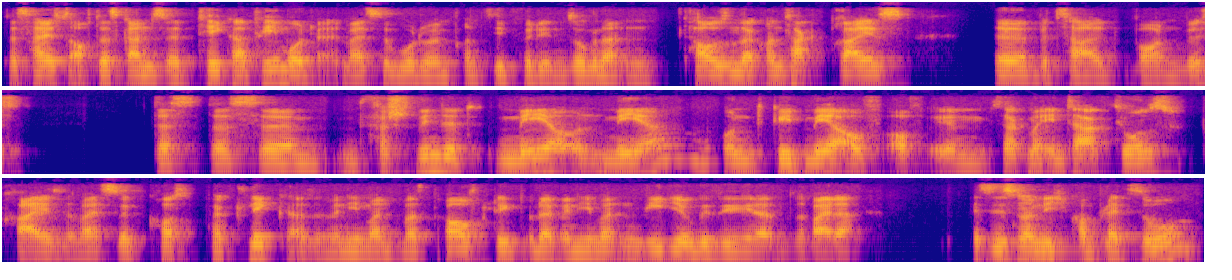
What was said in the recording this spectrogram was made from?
Das heißt auch das ganze TKP-Modell, weißt du, wo du im Prinzip für den sogenannten Tausender Kontaktpreis äh, bezahlt worden bist. Das, das ähm, verschwindet mehr und mehr und geht mehr auf, auf ähm, sag mal, Interaktionspreise, weißt du, Kost per Klick, also wenn jemand was draufklickt oder wenn jemand ein Video gesehen hat und so weiter. Es ist noch nicht komplett so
